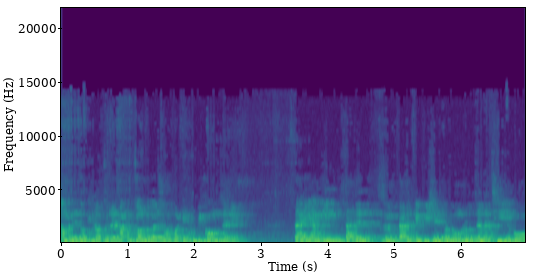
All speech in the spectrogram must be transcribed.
আমাদের দক্ষিণ অঞ্চলের মানুষ জলবায়ু সম্পর্কে খুবই কম জানে। তাই আমি তাদের তাদেরকে বিশেষভাবে অনুরোধ জানাচ্ছি এবং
